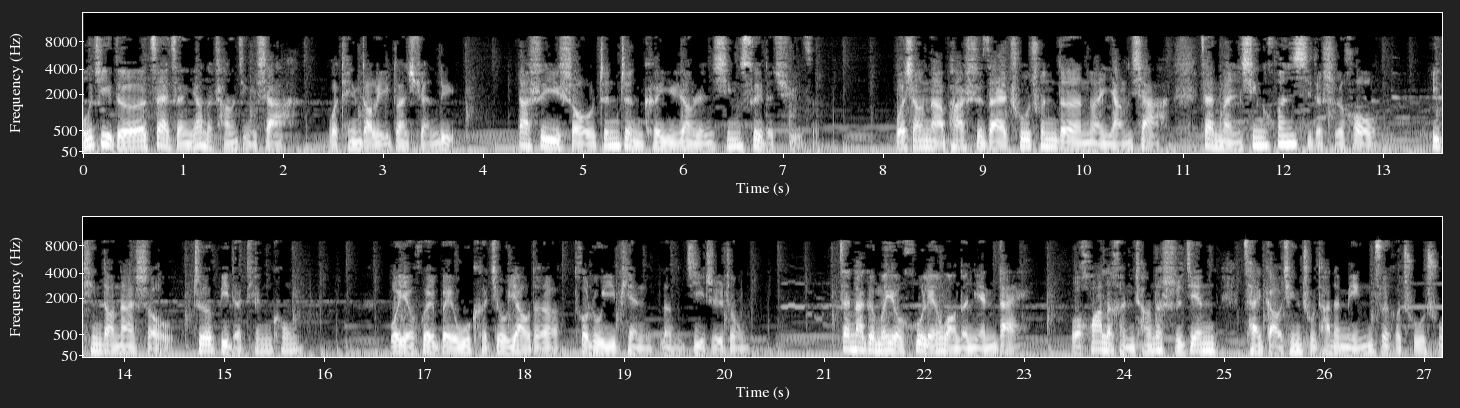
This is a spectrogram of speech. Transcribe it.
不记得在怎样的场景下，我听到了一段旋律，那是一首真正可以让人心碎的曲子。我想，哪怕是在初春的暖阳下，在满心欢喜的时候，一听到那首《遮蔽的天空》，我也会被无可救药地拖入一片冷寂之中。在那个没有互联网的年代，我花了很长的时间才搞清楚它的名字和出处。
